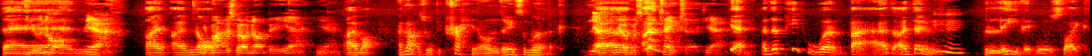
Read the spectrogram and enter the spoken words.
then You're not. Yeah. I, I'm You might as well not be. Yeah. Yeah. I might I might as well be cracking on doing some work. Yeah. Um, you're a spectator. Yeah. Yeah, and the people weren't bad. I don't believe it was like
